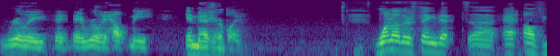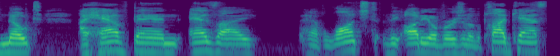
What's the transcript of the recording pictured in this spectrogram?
really they, they really helped me immeasurably. One other thing that uh, of note, I have been as I have launched the audio version of the podcast.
